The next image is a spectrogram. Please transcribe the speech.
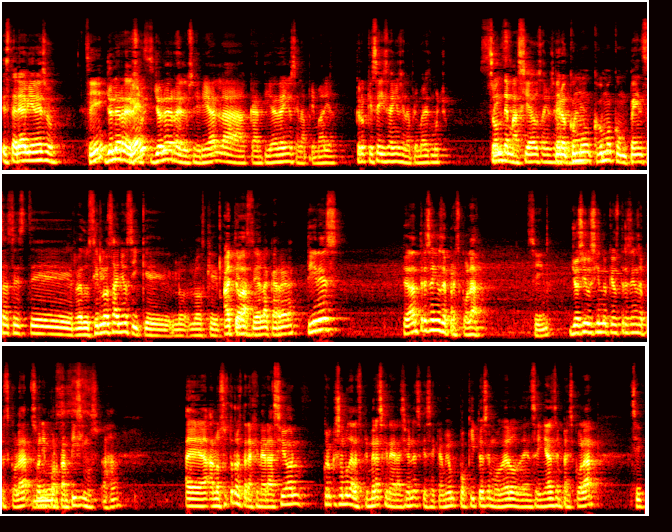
estaría bien eso. ¿Sí? Yo le, yo le reduciría la cantidad de años en la primaria. Creo que seis años en la primaria es mucho. Son demasiados años en Pero la primaria. ¿cómo, ¿cómo compensas este reducir los años y que lo- los que va. estudiar la carrera? Tienes. Te dan tres años de preescolar. Sí. Yo sigo diciendo que esos tres años de preescolar son importantísimos. Ajá. Eh, a nosotros, nuestra generación, creo que somos de las primeras generaciones que se cambió un poquito ese modelo de enseñanza en preescolar. Sí.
